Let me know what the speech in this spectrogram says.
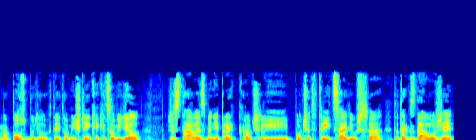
ma povzbudil k tejto myšlienke, keď som videl že stále sme neprekročili počet 30, už sa to tak zdalo, že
